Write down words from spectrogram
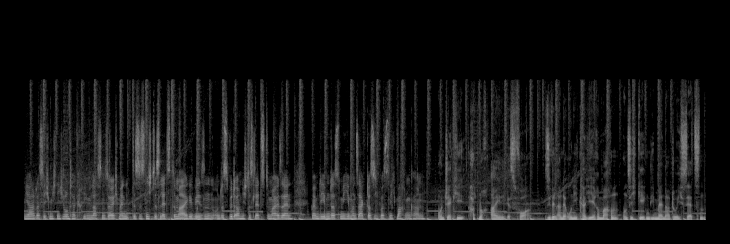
ja, dass ich mich nicht runterkriegen lassen soll. Ich meine, das ist nicht das letzte Mal gewesen und es wird auch nicht das letzte Mal sein in meinem Leben, dass mir jemand sagt, dass ich was nicht machen kann. Und Jackie hat noch einiges vor. Sie will an der Uni Karriere machen und sich gegen die Männer durchsetzen.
